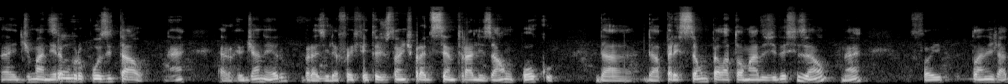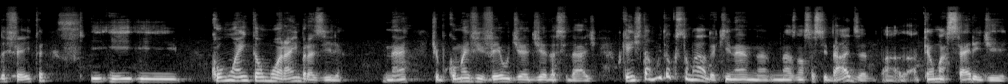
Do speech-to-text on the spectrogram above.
é, de maneira Sim. proposital. Né? Era o Rio de Janeiro, Brasília foi feita justamente para descentralizar um pouco da, da pressão pela tomada de decisão, né? foi planejada e feita. E, e, e como é então morar em Brasília? né? Tipo, como é viver o dia a dia da cidade? Porque a gente está muito acostumado aqui, né, na, nas nossas cidades, a, a, a, ter uma série de,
